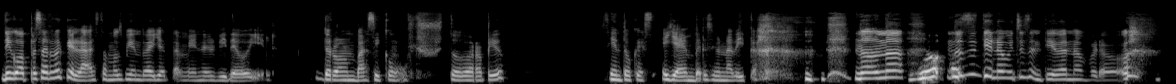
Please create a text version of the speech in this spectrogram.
Digo, a pesar de que la estamos viendo a ella también el video y el dron va así como todo rápido, siento que es ella en versión hadita. no, no, no sé si tiene mucho sentido, no, pero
